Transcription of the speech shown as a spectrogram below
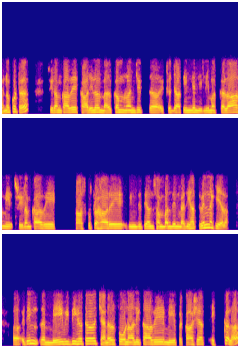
වෙනකොට ශ්‍රී ලංකාවේ කාඩිනල් මැල්කම් රංජිත් එක්ෂ ජාතීන්ගෙන් ඉල්ලීමක් කළා මේ ශ්‍රී ලංකාවේ පාස්කු ප්‍රහාරයේ වින්දිතයන් සම්බන්ධයෙන් මැදිහත් වෙන්න කියලා. ඉතින් මේ විදිහට චැනල් ෆෝ නාලිකාවේ මේ ප්‍රකාශයත් එක්කලා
